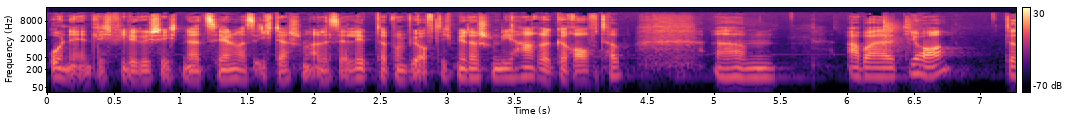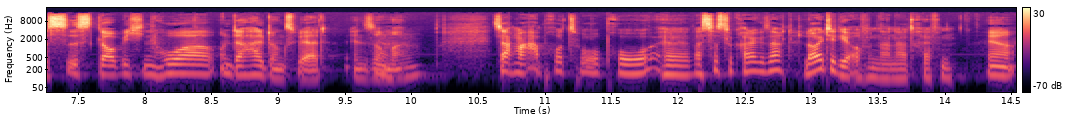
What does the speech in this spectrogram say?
unendlich viele Geschichten erzählen, was ich da schon alles erlebt habe und wie oft ich mir da schon die Haare gerauft habe. Ähm, aber ja, das ist, glaube ich, ein hoher Unterhaltungswert in Summe. Sag mal, apropos, pro, äh, was hast du gerade gesagt? Leute, die aufeinandertreffen. Ja.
